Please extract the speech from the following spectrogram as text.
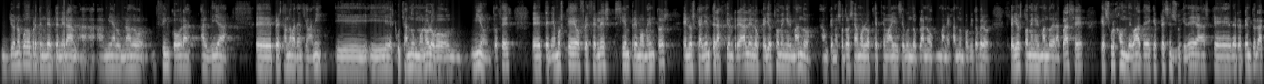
yo no puedo pretender tener a, a, a mi alumnado cinco horas al día eh, prestándome atención a mí y, y, escuchando un monólogo mío. Entonces, eh, tenemos que ofrecerles siempre momentos en los que haya interacción real, en los que ellos tomen el mando, aunque nosotros seamos los que estemos ahí en segundo plano manejando un poquito, pero que ellos tomen el mando de la clase, que surja un debate, que expresen sus ideas, que de repente la,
